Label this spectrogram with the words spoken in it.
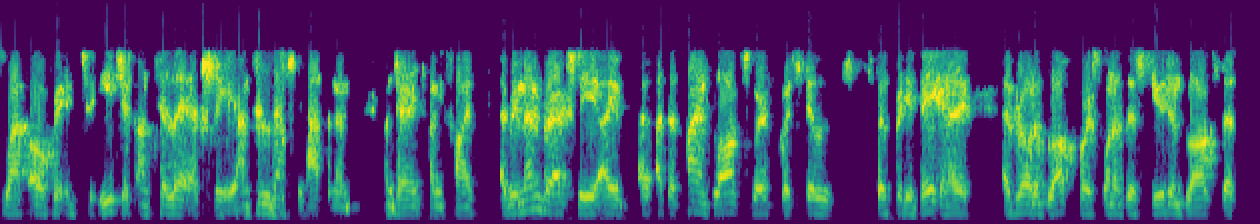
swap over into Egypt until they actually until they actually happened on, on January 25. I remember actually, I at the time blogs were of course still still pretty big, and I I wrote a blog post, one of the student blogs that,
